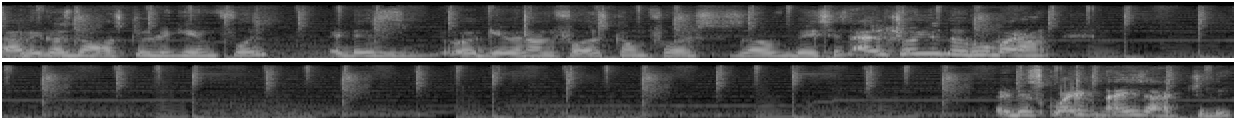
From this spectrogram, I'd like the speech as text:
uh, because the hostel became full. It is uh, given on first come, first serve basis. I'll show you the room around. It is quite nice actually,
